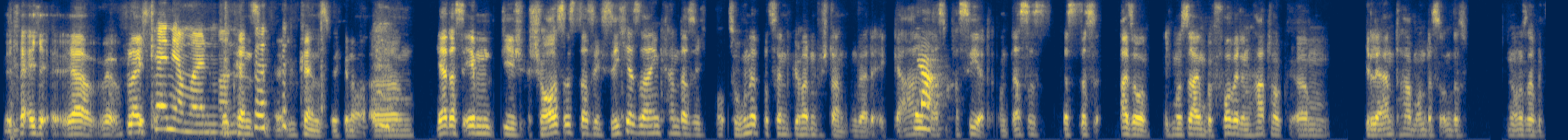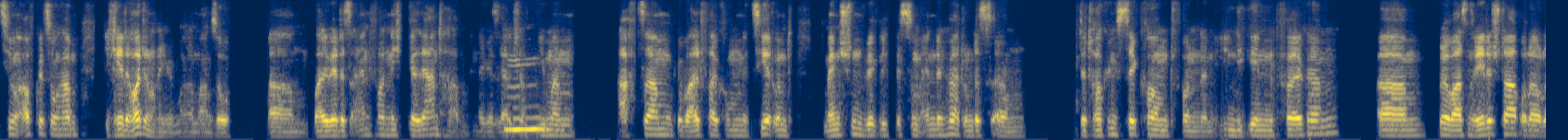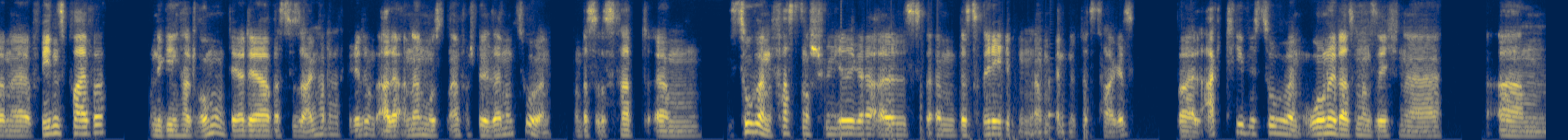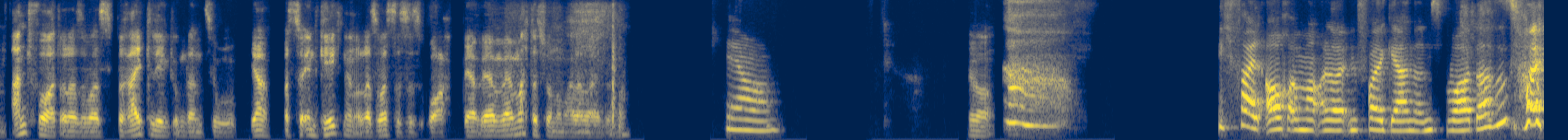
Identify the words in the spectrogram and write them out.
ich, ja, vielleicht. Ich kenne ja meinen Mann. Du kennst, du kennst mich, genau. Ähm, ja, dass eben die Chance ist, dass ich sicher sein kann, dass ich zu 100% gehört und verstanden werde, egal ja. was passiert. Und das ist, das, das, also ich muss sagen, bevor wir den Hard Talk ähm, gelernt haben und das, und das in unserer Beziehung aufgezogen haben, ich rede heute noch nicht mit meinem Mann so, ähm, weil wir das einfach nicht gelernt haben in der Gesellschaft, mhm. wie man achtsam, gewaltfrei kommuniziert und Menschen wirklich bis zum Ende hört. Und das, ähm, der Talking Stick kommt von den indigenen Völkern, ähm, früher war es ein Redestab oder, oder eine Friedenspfeife. Und die ging halt rum und der, der was zu sagen hatte, hat geredet und alle anderen mussten einfach still sein und zuhören. Und das ist, hat ähm, das Zuhören fast noch schwieriger als ähm, das Reden am Ende des Tages. Weil aktives Zuhören, ohne dass man sich eine ähm, Antwort oder sowas bereitlegt, um dann zu, ja, was zu entgegnen oder sowas, das ist, boah, wer, wer, wer macht das schon normalerweise? Ne? Ja. Ja. Ich falle auch immer Leuten voll gerne ins Wort. Das ist voll.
